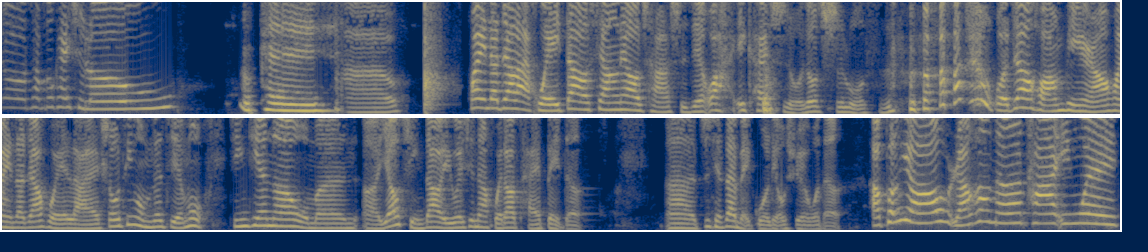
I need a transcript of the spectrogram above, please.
就差不多开始喽。OK，好，欢迎大家来回到香料茶时间。哇，一开始我就吃螺丝。我叫黄平，然后欢迎大家回来收听我们的节目。今天呢，我们呃邀请到一位现在回到台北的。呃，之前在美国留学，我的 好朋友，然后呢，他因为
